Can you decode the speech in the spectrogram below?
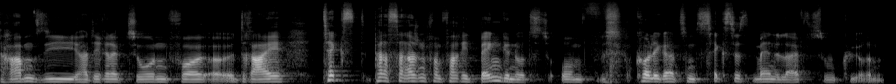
haben sie, hat die Redaktion vor äh, drei Textpassagen von Farid Bang genutzt, um Kollega zum Sexist Man Alive zu küren.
